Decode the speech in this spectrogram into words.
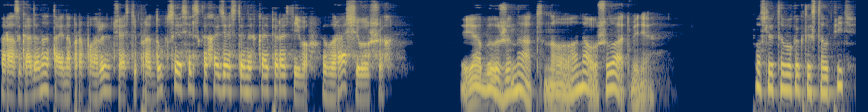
Разгадана тайна пропажи части продукции сельскохозяйственных кооперативов, выращивавших. Я был женат, но она ушла от меня. После того, как ты стал пить?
